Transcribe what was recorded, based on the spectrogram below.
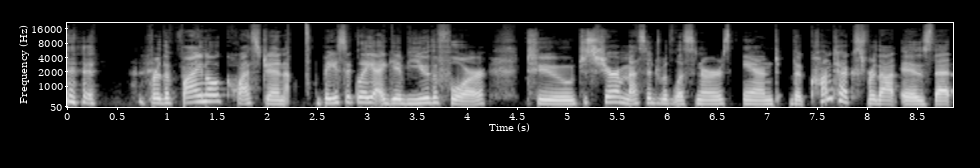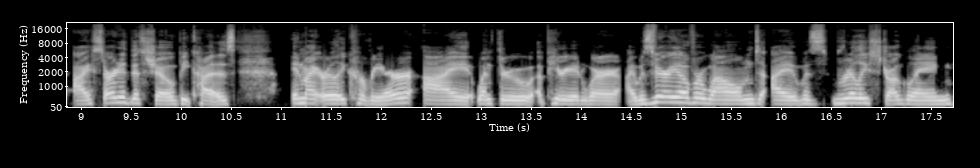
for the final question, basically, I give you the floor to just share a message with listeners. And the context for that is that I started this show because in my early career, I went through a period where I was very overwhelmed. I was really struggling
